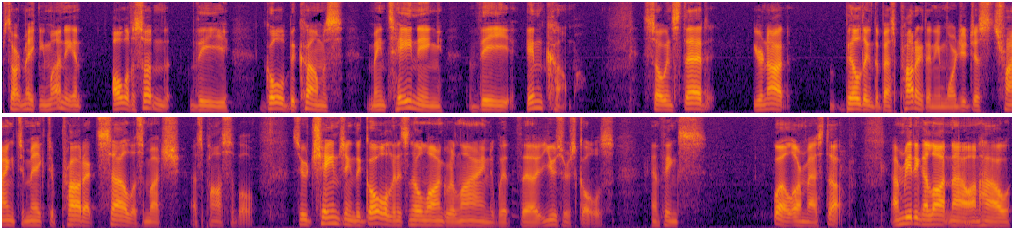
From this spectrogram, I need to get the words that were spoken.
start making money, and all of a sudden, the goal becomes maintaining the income. So instead, you're not building the best product anymore. You're just trying to make the product sell as much as possible. So you're changing the goal, and it's no longer aligned with the users' goals, and things, well, are messed up. I'm reading a lot now on how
